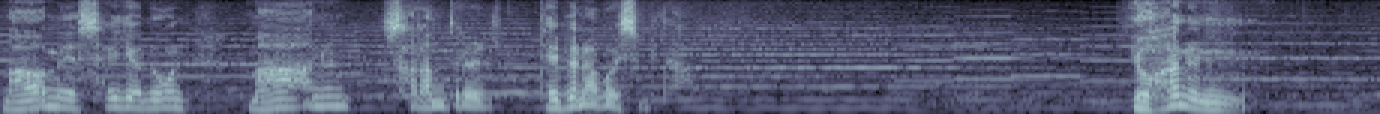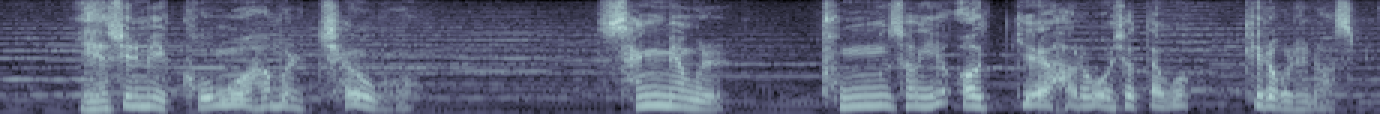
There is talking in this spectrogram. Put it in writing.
마음에 새겨놓은 많은 사람들을 대변하고 있습니다. 요한은 예수님이 공허함을 채우고 생명을 풍성히 얻게 하러 오셨다고 기록을 해놓았습니다.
